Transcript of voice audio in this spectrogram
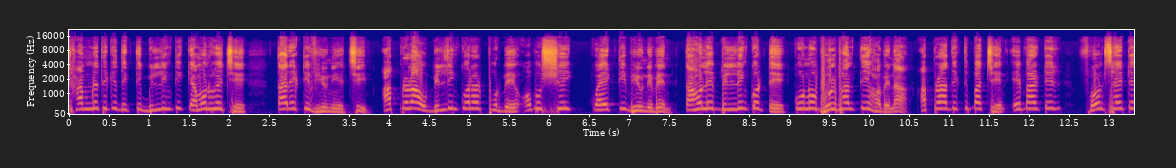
সামনে থেকে দেখতে বিল্ডিংটি কেমন হয়েছে তার একটি ভিউ নিয়েছি। আপনারাও বিল্ডিং করার পূর্বে অবশ্যই কয়েকটি ভিউ নেবেন, তাহলে বিল্ডিং করতে কোনো ভুলভ্রান্তি হবে না। আপনারা দেখতে পাচ্ছেন এই বাড়িটির ফ্রন্ট সাইডে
